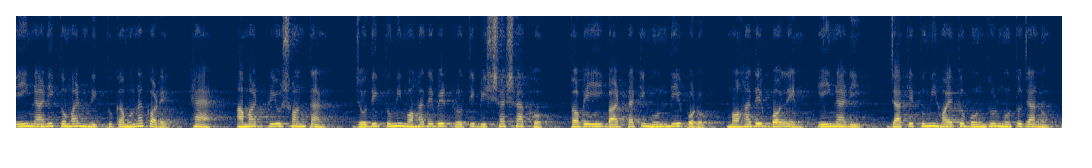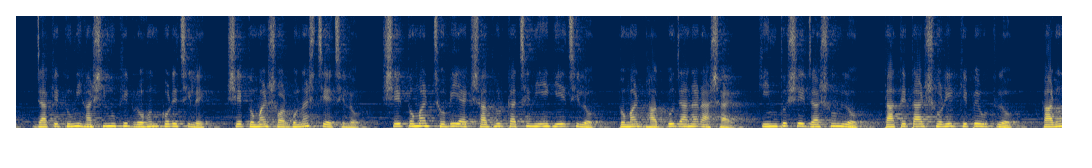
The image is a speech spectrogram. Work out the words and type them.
এই নারী তোমার মৃত্যু কামনা করে। হ্যাঁ আমার প্রিয় সন্তান, যদি তুমি মহাদেবের প্রতি বিশ্বাস রাখো, তবে এই বার্তাটি মন দিয়ে পড়ো। মহাদেব বলেন, এই নারী, যাকে তুমি হয়তো বন্ধুর মতো জানো, যাকে তুমি হাসি মুখে গ্রহণ করেছিলে, সে তোমার সর্বনাশ চেয়েছিল। সে তোমার ছবি এক সাধুর কাছে নিয়ে গিয়েছিল, তোমার ভাগ্য জানার আশায়। কিন্তু সে যা শুনল, তাতে তার শরীর কেঁপে উঠল, কারণ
